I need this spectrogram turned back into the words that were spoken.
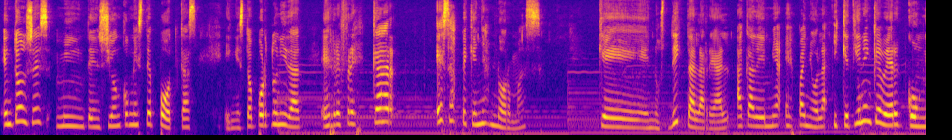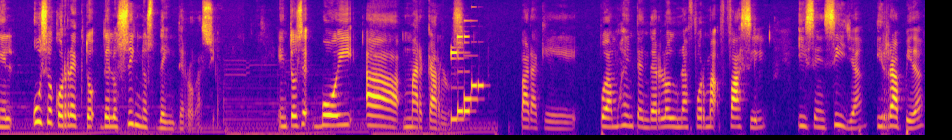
Entonces, mi intención con este podcast, en esta oportunidad, es refrescar esas pequeñas normas que nos dicta la Real Academia Española y que tienen que ver con el uso correcto de los signos de interrogación. Entonces, voy a marcarlos para que podamos entenderlo de una forma fácil y sencilla y rápida,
